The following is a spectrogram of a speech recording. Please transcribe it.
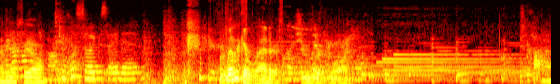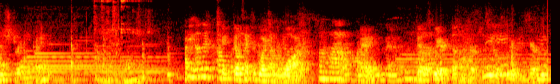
You feel? I feel so excited. I feel like a red or something. She was looking more. caught on a string, okay? Okay, it feels like you're going underwater. Uh-huh. Okay? Feels weird, doesn't hurt, just feels weird. Here.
